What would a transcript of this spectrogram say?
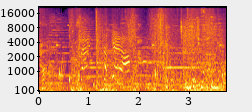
하 좋군요.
